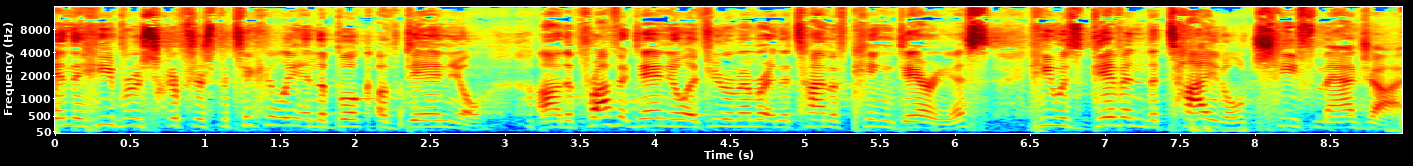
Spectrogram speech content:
in the Hebrew scriptures, particularly in the book of Daniel. Uh, the prophet Daniel, if you remember, in the time of King Darius, he was given the title Chief Magi.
